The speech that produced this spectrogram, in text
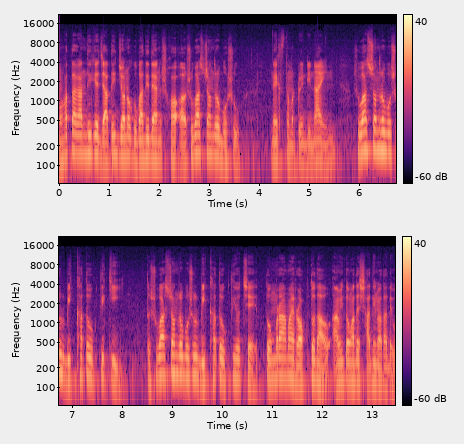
মহাত্মা গান্ধীকে জাতির জনক উপাধি দেন Subhashchandra Bose. Next number twenty nine Subhashchandra বসুর বিখ্যাত উক্তি কী? তো সুভাষচন্দ্র বসুর বিখ্যাত উক্তি হচ্ছে, তোমরা আমায় রক্ত দাও, আমি তোমাদের স্বাধীনতা দেব।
